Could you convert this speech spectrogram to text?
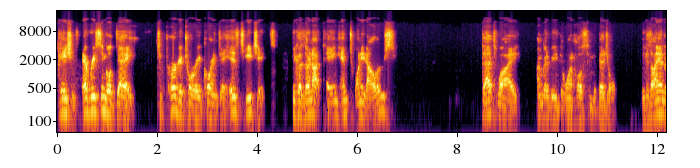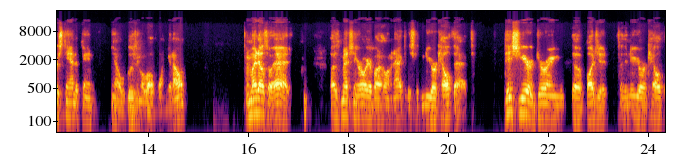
patients every single day to purgatory according to his teachings because they're not paying him $20. That's why I'm going to be the one hosting the vigil because I understand the pain, you know, losing a loved one, you know. I might also add, I was mentioning earlier about how I'm an activist for the New York Health Act. This year, during the budget for the New York Health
